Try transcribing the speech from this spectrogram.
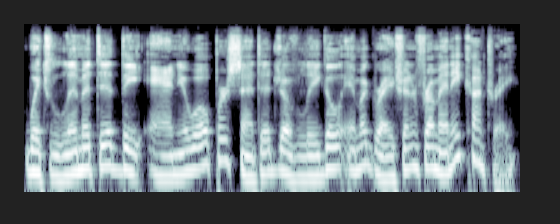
which limited the annual percentage of legal immigration from any country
